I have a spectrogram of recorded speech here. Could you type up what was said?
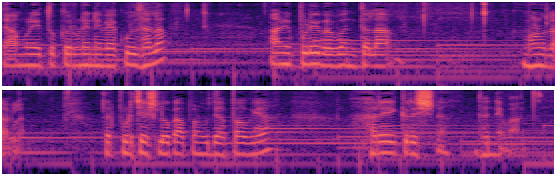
त्यामुळे तो करुणेने व्याकुळ झाला आणि पुढे भगवंताला म्हणू लागला. तर पुढचे श्लोक आपण उद्या पाहूया. हरे कृष्ण धन्यवाद.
